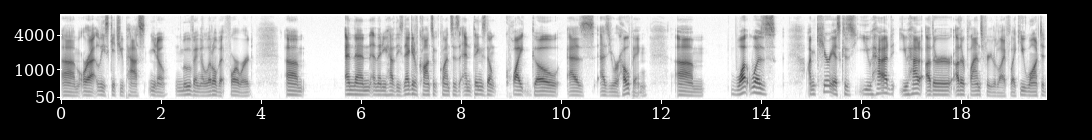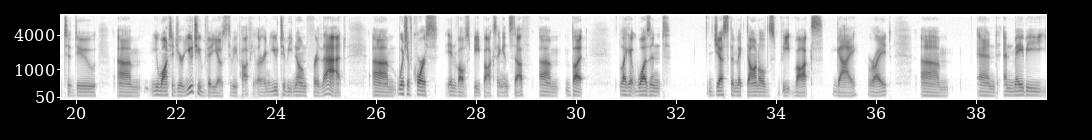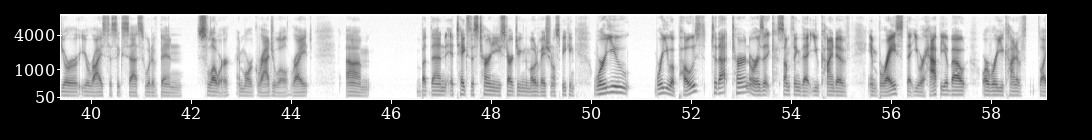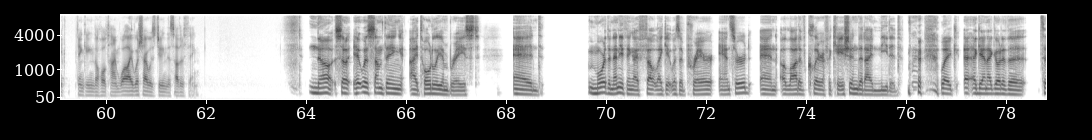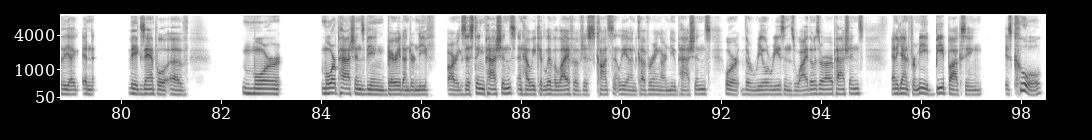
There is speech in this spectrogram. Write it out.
um, or at least get you past you know moving a little bit forward. Um, and then and then you have these negative consequences, and things don't quite go as as you were hoping. Um, what was I'm curious because you had you had other other plans for your life. Like you wanted to do, um, you wanted your YouTube videos to be popular and you to be known for that, um, which of course involves beatboxing and stuff. Um, but like it wasn't just the McDonald's beatbox guy, right? Um, and and maybe your your rise to success would have been slower and more gradual, right? But then it takes this turn and you start doing the motivational speaking. Were you were you opposed to that turn or is it something that you kind of embraced that you were happy about or were you kind of like thinking the whole time, well, I wish I was doing this other thing? No, so it was something I totally embraced and more than anything, I felt like it was a prayer answered and a lot of clarification that I needed. like again, I go to the to the uh, and the example of more more passions being buried underneath our existing passions and how we could live a life of just constantly uncovering our new passions or the real reasons why those are our passions. And again, for me, beatboxing is cool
